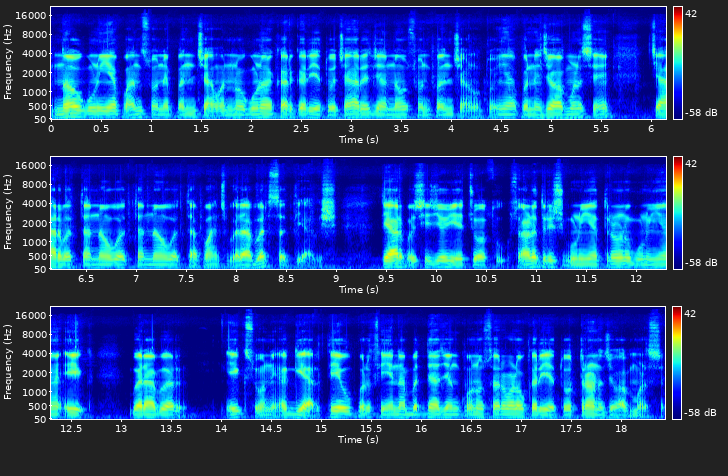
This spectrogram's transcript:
નવ ગુણ્યા પાંચસો ને પંચાવનનો ગુણાકાર કરીએ તો ચાર હજાર નવસો પંચાણું. તો અહીંયા આપણને જવાબ મળશે ચાર વત્તા નવ વત્તા નવ વત્તા પાંચ બરાબર સત્યાવીસ. ત્યાર પછી જોઈએ ચોથું. સાડત્રીસ ગુણ્યા ત્રણ ગુણ્યા એક બરાબર એકસો ને અગિયાર. તે ઉપરથી એના બધા જ અંકોનો સરવાળો કરીએ તો ત્રણ જવાબ મળશે.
